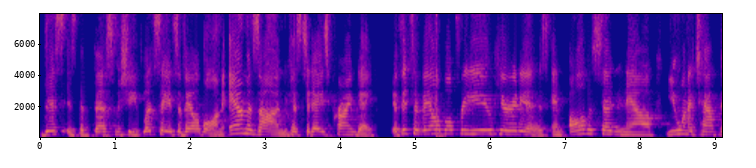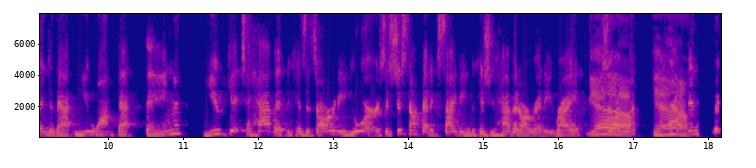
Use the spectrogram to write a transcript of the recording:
This is the best machine. Let's say it's available on Amazon because today's Prime Day. If it's available for you, here it is. And all of a sudden now you want to tap into that and you want that thing. You get to have it because it's already yours. It's just not that exciting because you have it already, right? Yeah. So I want to yeah. tap into it.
